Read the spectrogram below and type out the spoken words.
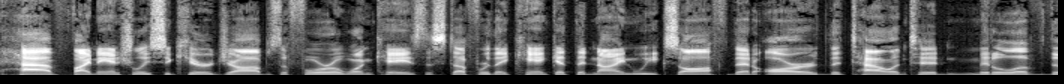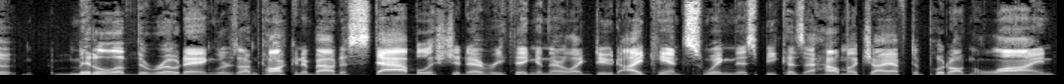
have financially secure jobs, the 401ks, the stuff where they can't get the nine weeks off that are the talented middle of the middle of the road anglers. I'm talking about established at everything. And they're like, dude, I can't swing this because of how much I have to put on the line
